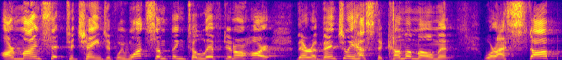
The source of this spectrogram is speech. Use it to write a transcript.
our mindset to change, if we want something to lift in our heart, there eventually has to come a moment where I stop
